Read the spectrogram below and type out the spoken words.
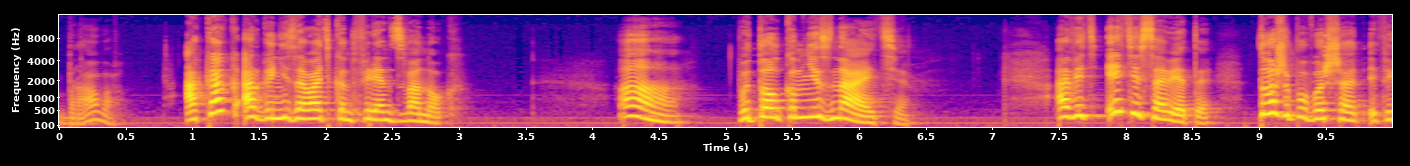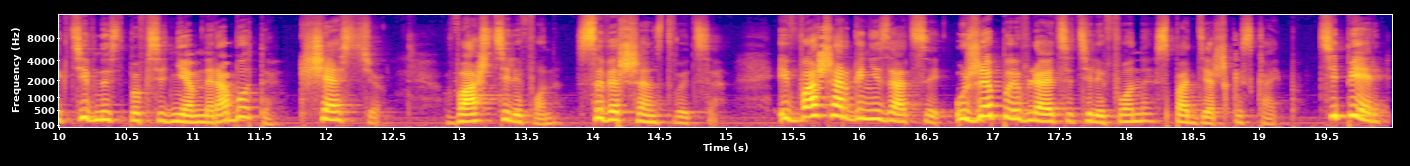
Браво. А как организовать конференц-звонок? А, вы толком не знаете. А ведь эти советы тоже повышают эффективность повседневной работы. К счастью, ваш телефон совершенствуется, и в вашей организации уже появляются телефоны с поддержкой Skype. Теперь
